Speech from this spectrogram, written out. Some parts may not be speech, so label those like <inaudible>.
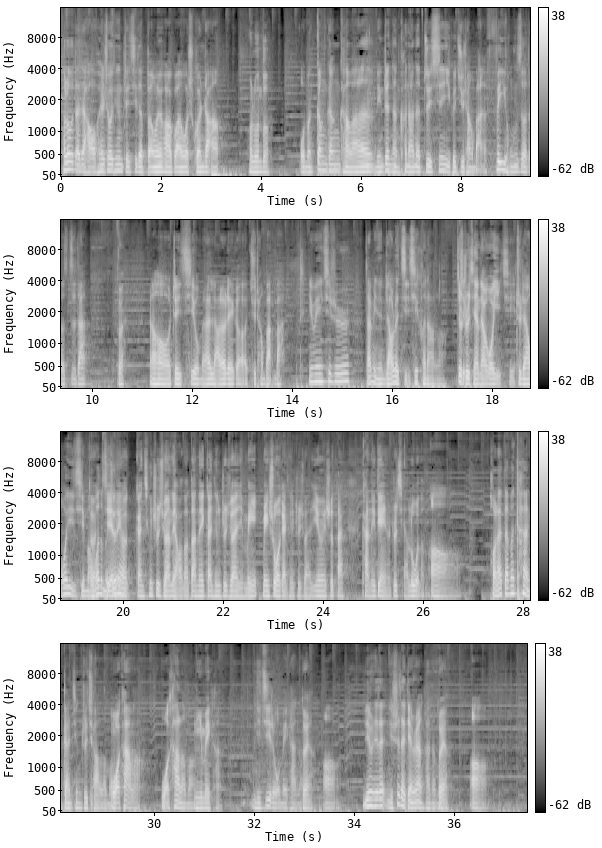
Hello，大家好，欢迎收听这期的本位画馆，我是馆长。我伦子，我们刚刚看完《名侦探柯南》的最新一个剧场版《绯红色的子弹》。对，然后这一期我们来聊聊这个剧场版吧，因为其实咱们已经聊了几期柯南了，就之前聊过一期，只聊过一期吗？对我怎么觉得借那个感情之泉聊的，但那感情之泉也没没说感情之泉，因为是在看那电影之前录的嘛。哦？后来咱们看《感情之泉》了吗？我看了，我看了吗？你没看？你记着我没看呢。对，啊，哦，因为是在你是在电影院看的吗？对啊，哦，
